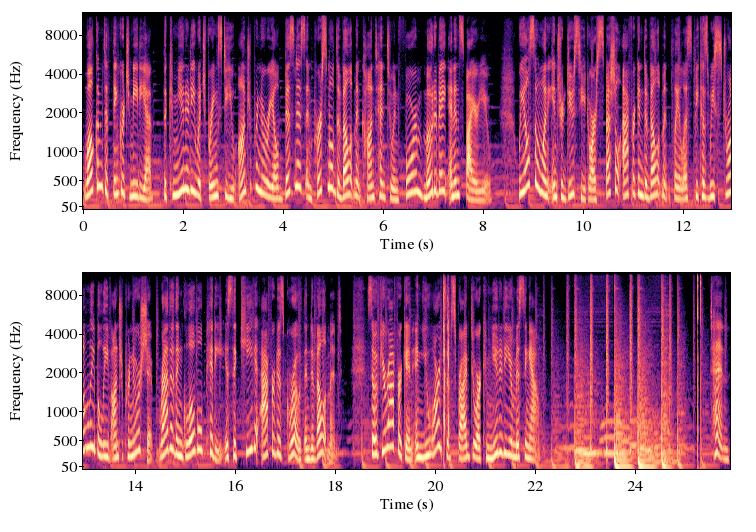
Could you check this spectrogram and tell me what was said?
Welcome to ThinkRich Media, the community which brings to you entrepreneurial, business, and personal development content to inform, motivate, and inspire you. We also want to introduce you to our special African development playlist because we strongly believe entrepreneurship, rather than global pity, is the key to Africa's growth and development. So if you're African and you aren't subscribed to our community, you're missing out. 10.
